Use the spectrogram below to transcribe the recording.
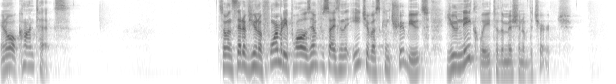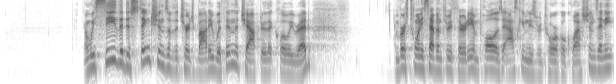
in all contexts. So instead of uniformity, Paul is emphasizing that each of us contributes uniquely to the mission of the church. And we see the distinctions of the church body within the chapter that Chloe read. In verse 27 through 30, and Paul is asking these rhetorical questions, and he,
